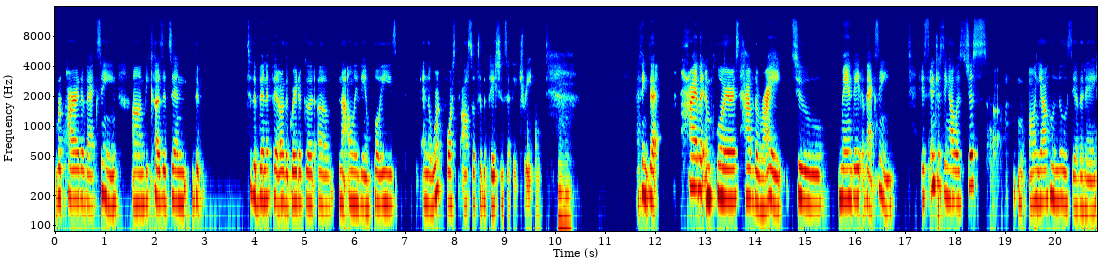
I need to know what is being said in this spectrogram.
require the vaccine um, because it's in the to the benefit or the greater good of not only the employees and the workforce, but also to the patients that they treat. I think that private employers have the right to mandate a vaccine. It's interesting. I was just uh, on Yahoo News the other day,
